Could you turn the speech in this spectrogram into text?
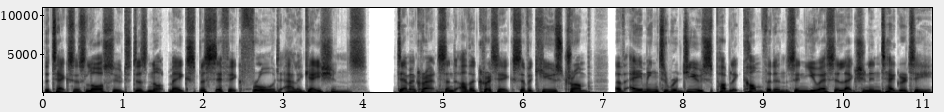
The Texas lawsuit does not make specific fraud allegations. Democrats and other critics have accused Trump of aiming to reduce public confidence in US election integrity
